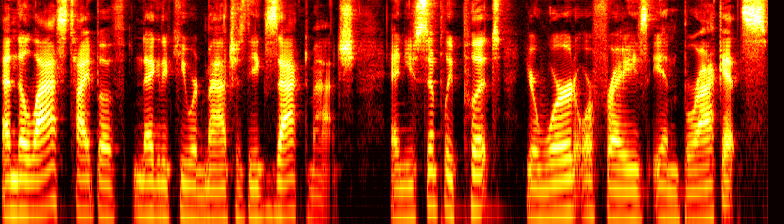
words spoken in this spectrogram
And the last type of negative keyword match is the exact match. And you simply put your word or phrase in brackets.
